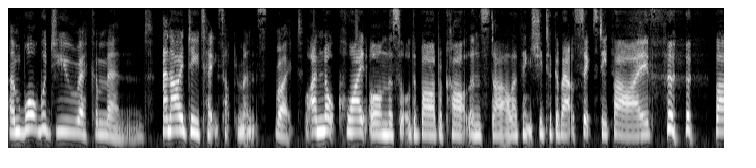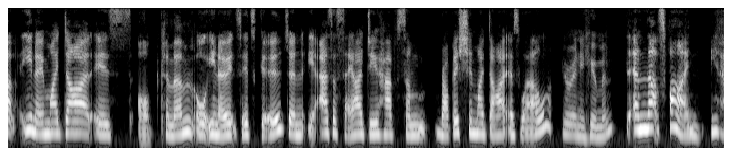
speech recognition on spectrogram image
And what would you recommend? And I do take supplements. Right. I'm not quite on the sort of the Barbara Cartland style. I think she took about 65. but you know my diet is optimum or you know it's it's good and as i say i do have some rubbish in my diet as well you're only human and that's fine you know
